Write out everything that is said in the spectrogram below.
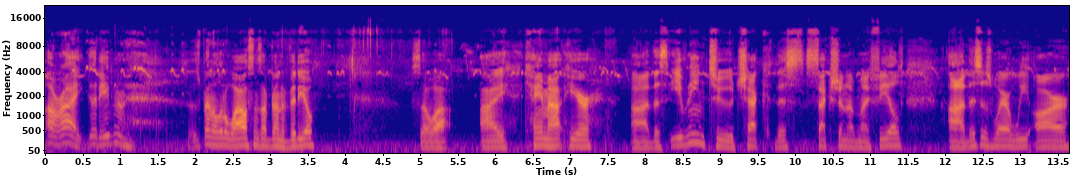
All right, good evening. It's been a little while since I've done a video. So uh, I came out here uh, this evening to check this section of my field. Uh, this is where we are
